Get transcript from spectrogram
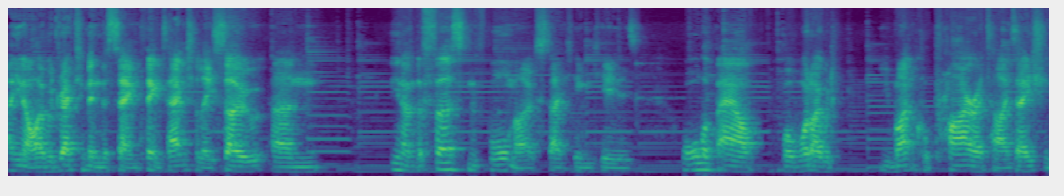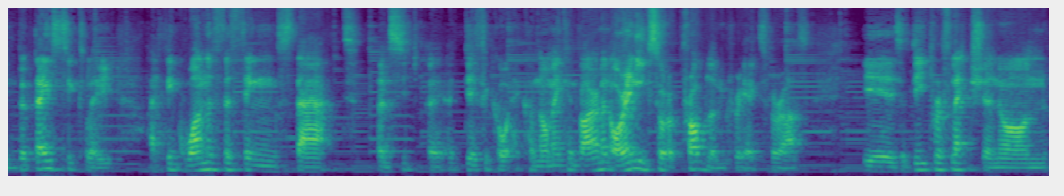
are, you know, I would recommend the same things actually. So um, you know, the first and foremost, I think, is all about well, what I would you might call prioritization. But basically, I think one of the things that a, a difficult economic environment or any sort of problem creates for us is a deep reflection on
